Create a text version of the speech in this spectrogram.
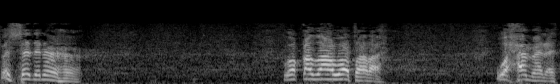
فاستدناها. وقضى وطره وحملت.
